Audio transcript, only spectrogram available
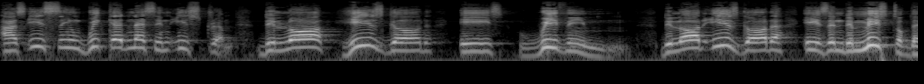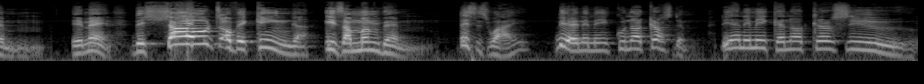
has he seen wickedness in Israel. The Lord, his God, is with him. The Lord is God, is in the midst of them. Amen. The shout of a king is among them. This is why the enemy could not curse them. The enemy cannot curse you.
